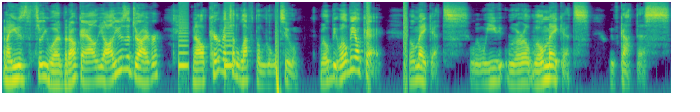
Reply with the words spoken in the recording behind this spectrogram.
when I used three wood, but okay, I'll I'll use a driver and I'll curve it to the left a little too. We'll be we'll be okay. We'll make it. We we'll, we'll make it. We've got this.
